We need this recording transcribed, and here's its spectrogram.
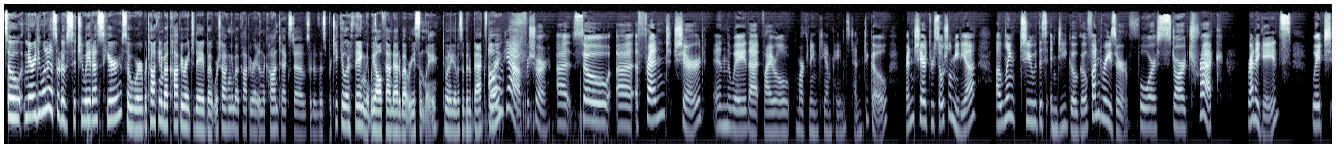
So, Mary, do you want to sort of situate us here? So, we're, we're talking about copyright today, but we're talking about copyright in the context of sort of this particular thing that we all found out about recently. Do you want to give us a bit of backstory? Oh yeah, for sure. Uh, so uh, a friend shared in the way that viral marketing campaigns tend to go. Friend shared through social media a link to this Indiegogo fundraiser for Star Trek Renegades, which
